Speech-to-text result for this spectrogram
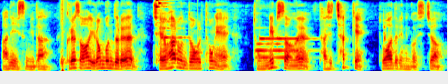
많이 있습니다. 그래서 이런 분들은 재활 운동을 통해 독립성을 다시 찾게 도와드리는 것이죠.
